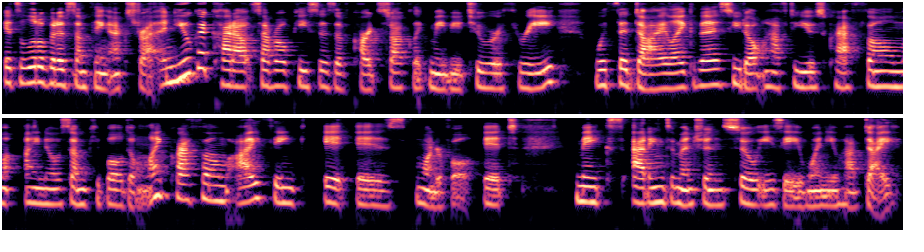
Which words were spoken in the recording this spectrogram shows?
It's a little bit of something extra. And you could cut out several pieces of cardstock, like maybe two or three with the die like this. You don't have to use craft foam. I know some people don't like craft foam. I think it is wonderful. It makes adding dimension so easy when you have die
